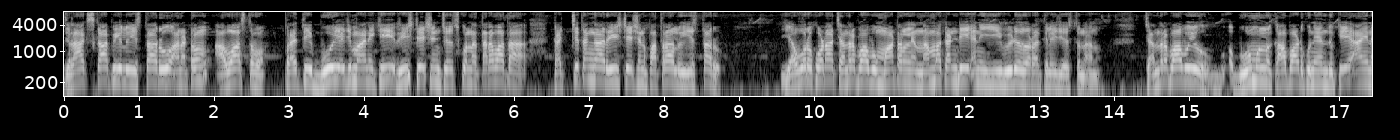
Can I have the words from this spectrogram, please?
జిరాక్స్ కాపీలు ఇస్తారు అనటం అవాస్తవం. ప్రతి భూ యజమానికి రిజిస్ట్రేషన్ చేసుకున్న తర్వాత ఖచ్చితంగా రిజిస్ట్రేషన్ పత్రాలు ఇస్తారు. ఎవరు కూడా చంద్రబాబు మాటల్ని నమ్మకండి అని ఈ వీడియో ద్వారా తెలియజేస్తున్నాను. చంద్రబాబు భూములను కాపాడుకునేందుకే ఆయన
